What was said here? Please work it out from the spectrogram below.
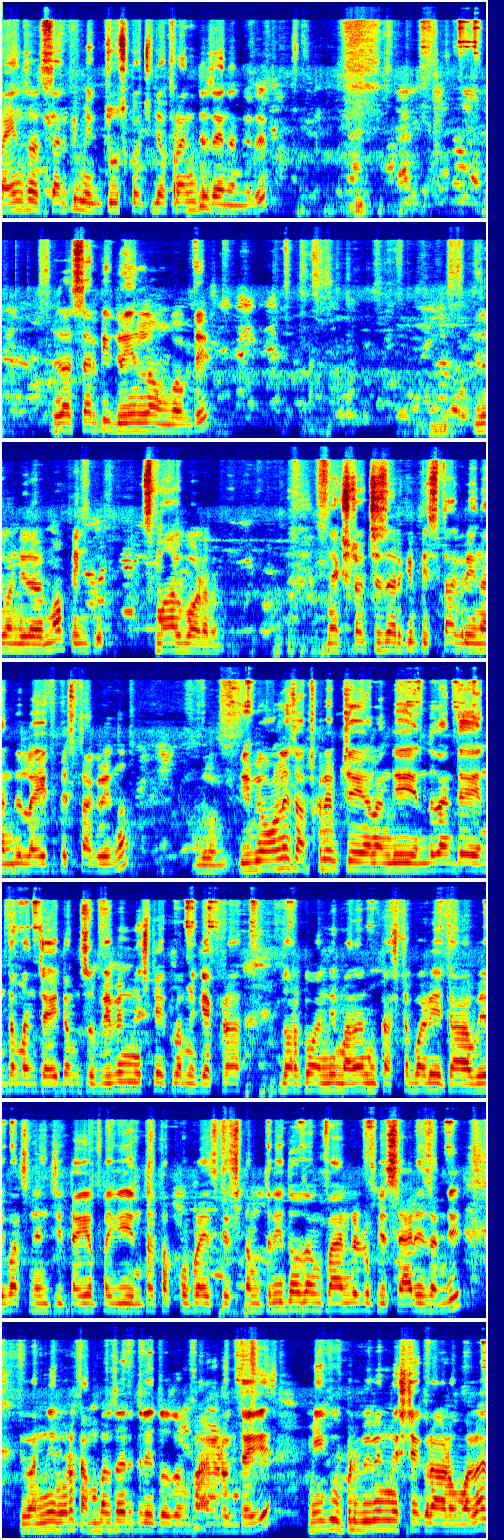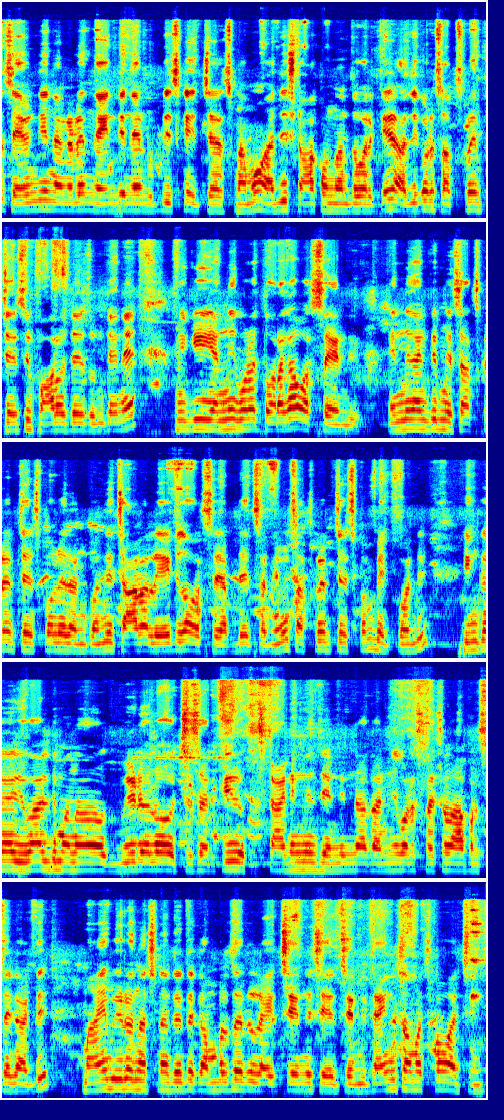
లైన్స్ వచ్చేసరికి మీకు చూసుకోవచ్చు డిఫరెంట్ డిజైన్ అండి ఇది. ఇది వచ్చేసరికి గ్రీన్లో ఇంకొకటి. ఇదిగోండి ఇదేమో పింక్ స్మాల్ బార్డర్. నెక్స్ట్ వచ్చేసరికి పిస్తా గ్రీన్ అండి లైట్ పిస్తా గ్రీన్. ఇవి ఓన్లీ సబ్స్క్రైబ్ చేయాలండి. ఎందుకంటే ఎంత మంచి ఐటమ్స్ వివింగ్ మిస్టేక్లో మీకు ఎక్కడ దొరకవండి. మనం కష్టపడి వీవర్స్ నుంచి టైప్ అయ్యి ఇంత తక్కువ ప్రైస్కి ఇస్తున్నాం. Three thousand five hundred rupees saris అండి. ఇవన్నీ కూడా compulsory three thousand five hundred ఉంటాయి. మీకు ఇప్పుడు వివింగ్ మిస్టేక్ రావడం వల్ల seventeen hundred and ninety nine రూపీస్కే ఇచ్చేస్తున్నాము. అది స్టాక్ ఉన్నంత వరకే. అది కూడా సబ్స్క్రైబ్ చేసి ఫాలో చేసి ఉంటేనే మీకు ఇవన్నీ కూడా త్వరగా వస్తాయండి. ఎందుకంటే మీరు సబ్స్క్రైబ్ చేసుకోలేదు అనుకోండి చాలా లేట్గా వస్తాయి అప్డేట్స్ అనేవి. సబ్స్క్రైబ్ చేసుకొని పెట్టుకోండి. ఇంకా ఇవాళ మన వీడియోలో వచ్చేసరికి స్టార్టింగ్ నుంచి ఎండింగ్ దాకా అన్నీ కూడా స్పెషల్ ఆఫర్సే కాబట్టి మా ఈ వీడియో నచ్చినట్లయితే కంపల్సరీ లైక్ చేయండి షేర్ చేయండి. Thank you so much for watching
